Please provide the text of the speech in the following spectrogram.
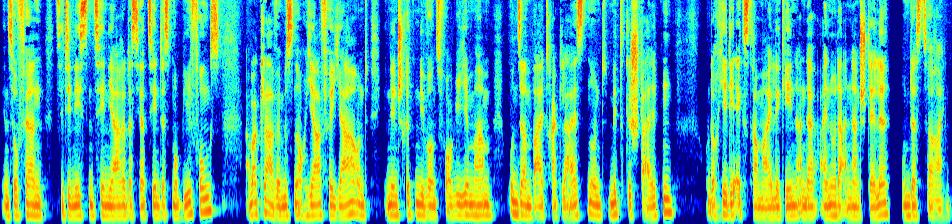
Insofern sind die nächsten zehn Jahre das Jahrzehnt des Mobilfunks. Aber klar, wir müssen auch Jahr für Jahr und in den Schritten, die wir uns vorgegeben haben, unseren Beitrag leisten und mitgestalten und auch hier die Extrameile gehen an der einen oder anderen Stelle, um das zu erreichen.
